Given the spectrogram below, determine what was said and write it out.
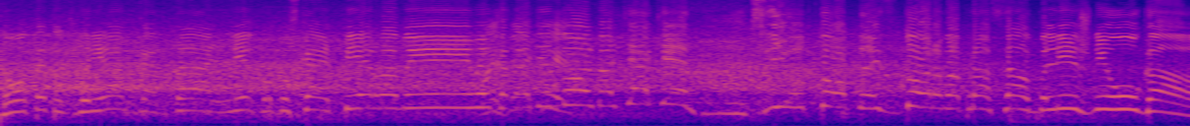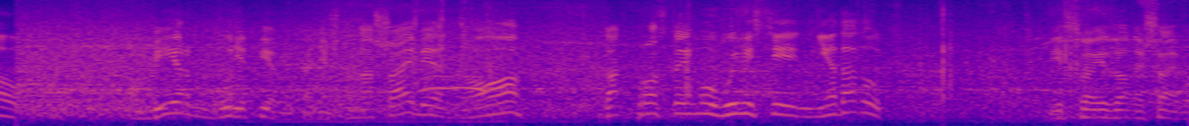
Но вот этот вариант, когда Лев пропускает первым, и выход 1-0, Мазякин с неудобной здорово бросал в ближний угол. Бирн будет первый, конечно, на шайбе, но так просто ему вывести не дадут из своей зоны шайбу.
